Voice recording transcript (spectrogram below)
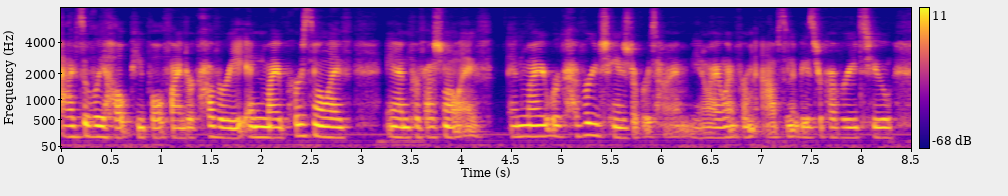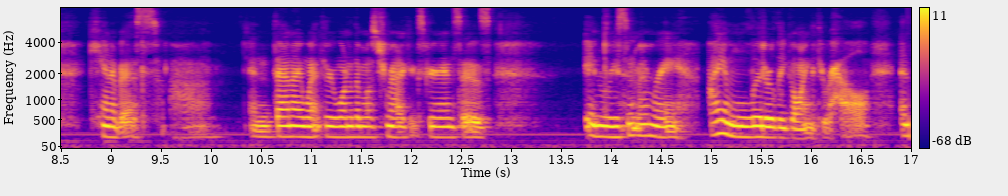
actively help people find recovery in my personal life and professional life and my recovery changed over time you know i went from abstinent-based recovery to cannabis uh, and then i went through one of the most traumatic experiences in recent memory. I am literally going through hell. And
